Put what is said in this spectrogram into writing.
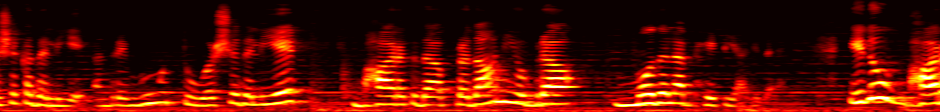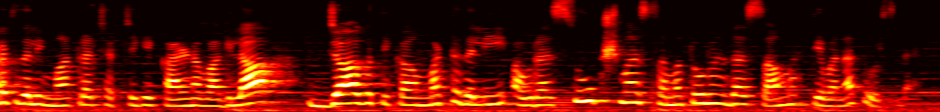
ದಶಕದಲ್ಲಿಯೇ, ಅಂದರೆ ಮೂವತ್ತು ವರ್ಷದಲ್ಲಿಯೇ ಭಾರತದ ಪ್ರಧಾನಿಯೊಬ್ಬರ ಮೊದಲ ಭೇಟಿಯಾಗಿದೆ. ಇದು ಭಾರತದಲ್ಲಿ ಮಾತ್ರ ಚರ್ಚೆಗೆ ಕಾರಣವಾಗಿಲ್ಲ. ಜಾಗತಿಕ ಮಟ್ಟದಲ್ಲಿ ಅವರ ಸೂಕ್ಷ್ಮ ಸಮತೋಲನದ ಸಾಮರ್ಥ್ಯವನ್ನು ತೋರಿಸಿದೆ.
